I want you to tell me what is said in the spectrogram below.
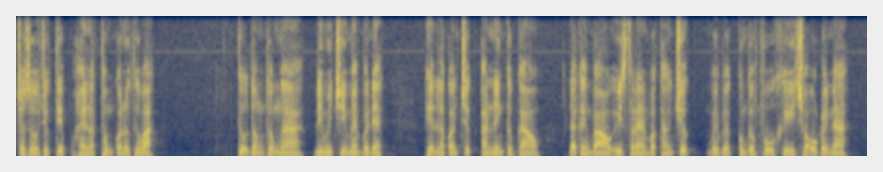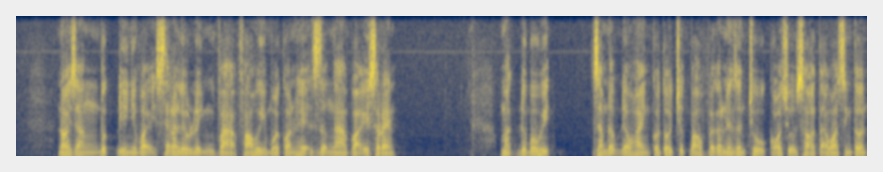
cho dù trực tiếp hay là thông qua nước thứ ba. Cựu Tổng thống Nga Dmitry Medvedev hiện là quan chức an ninh cấp cao đã cảnh báo Israel vào tháng trước về việc cung cấp vũ khí cho Ukraine, nói rằng bước đi như vậy sẽ là liều lĩnh và phá hủy mối quan hệ giữa Nga và Israel. Mark Dubowitz, giám đốc điều hành của Tổ chức Bảo vệ các nền dân chủ có trụ sở tại Washington,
